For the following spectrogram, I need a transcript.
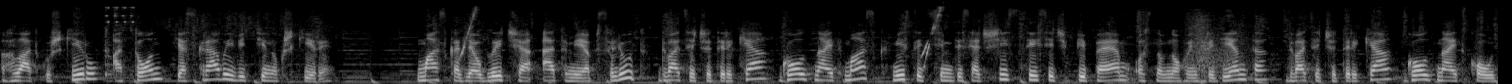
гладку шкіру, а тон яскравий відтінок шкіри. Маска для обличчя Atomy Absolute 24K Gold Night Mask містить 76 тисяч ppm основного інгредієнта 24K Gold Night Code.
